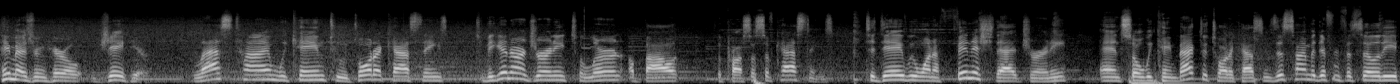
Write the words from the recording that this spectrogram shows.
Hey Measuring Hero, Jay here. Last time we came to Toora Castings to begin our journey to learn about the process of castings. Today we want to finish that journey and so we came back to Toora Castings, this time a different facility,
